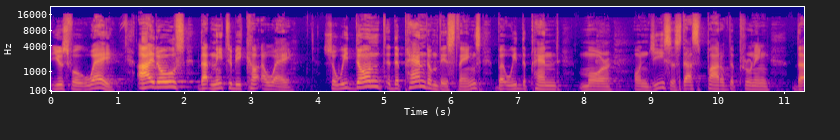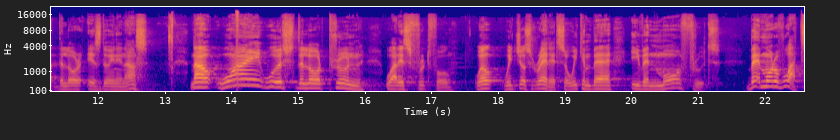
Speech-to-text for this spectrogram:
useful way. Idols that need to be cut away. So we don't depend on these things, but we depend more on Jesus. That's part of the pruning that the Lord is doing in us. Now, why would the Lord prune what is fruitful? Well, we just read it, so we can bear even more fruit. Bear more of what?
